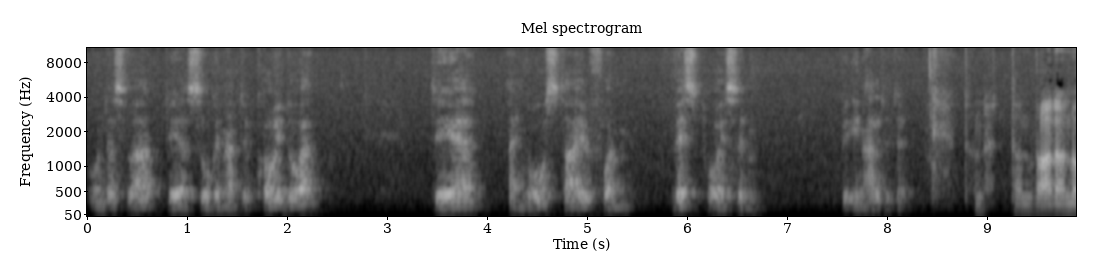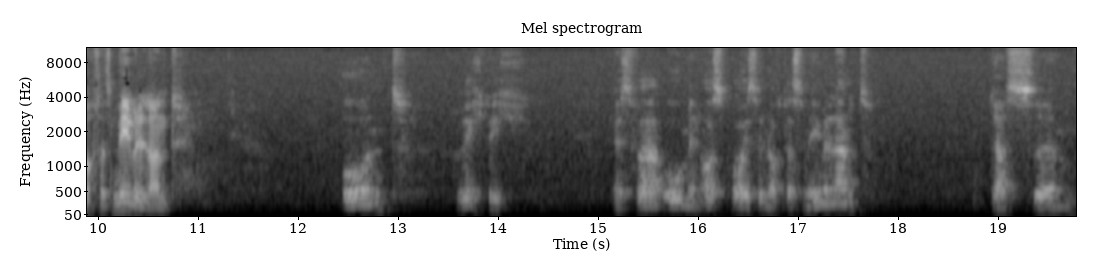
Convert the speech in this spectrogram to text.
Und das war der sogenannte Korridor, der einen Großteil von Westpreußen beinhaltete. Dann, dann war da noch das Mebelland. Und richtig, es war oben in Ostpreußen noch das Memeland, das ähm,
